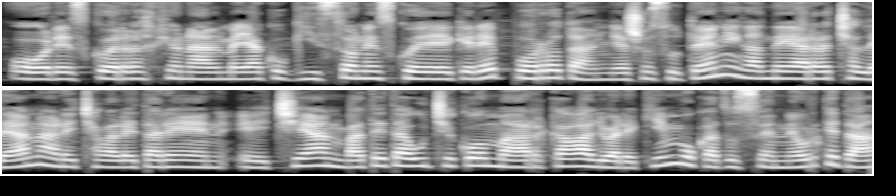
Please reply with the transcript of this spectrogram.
Horezko erregional maiako gizonezkoek ere porrotan jaso zuten igande arratsaldean aretsabaletaren etxean bat eta utxeko markagailuarekin bukatu zen neurketa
